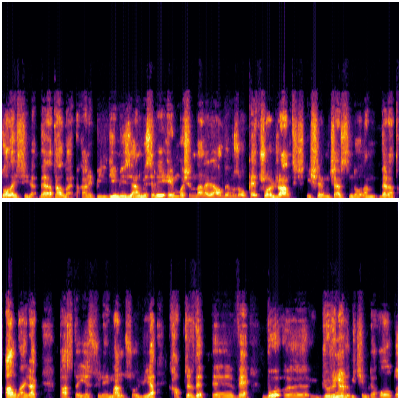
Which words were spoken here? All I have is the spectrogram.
Dolayısıyla Berat Albayrak hani bildiğimiz yani meseleyi en başından ele aldığımız o petrol rant işlemin içerisinde olan Berat Albayrak pastayı Süleyman Soylu'ya kaptırdı e, ve bu e, görünür biçimde oldu.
